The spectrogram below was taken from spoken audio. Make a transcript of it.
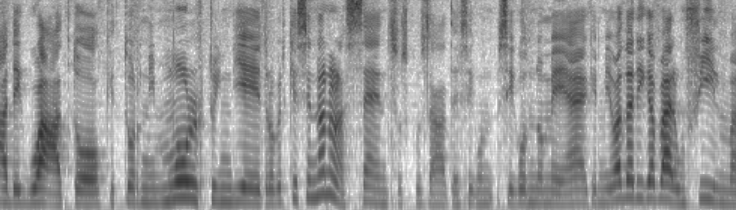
adeguato che torni molto indietro perché se no non ha senso scusate secondo, secondo me eh, che mi vado a ricapare un film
